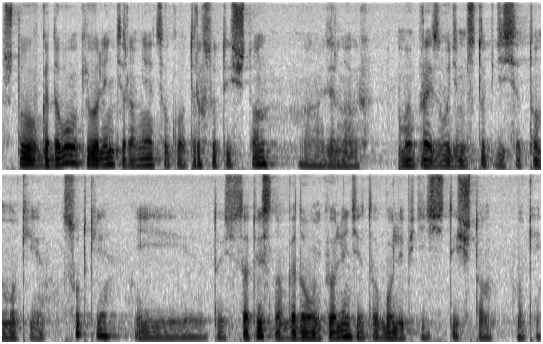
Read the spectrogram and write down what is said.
что в годовом эквиваленте равняется около 300 тысяч тонн э, зерновых. Мы производим 150 тонн муки в сутки, и, то есть, соответственно, в годовом эквиваленте это более 50 тысяч тонн муки.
